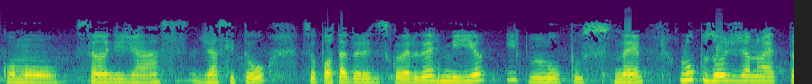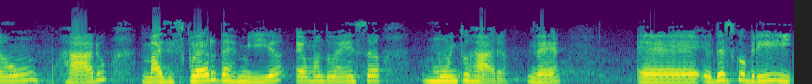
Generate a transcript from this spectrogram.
como Sandy já, já citou, sou portadora de esclerodermia e lupus, né? Lupus hoje já não é tão raro, mas esclerodermia é uma doença muito rara, né? É, eu descobri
